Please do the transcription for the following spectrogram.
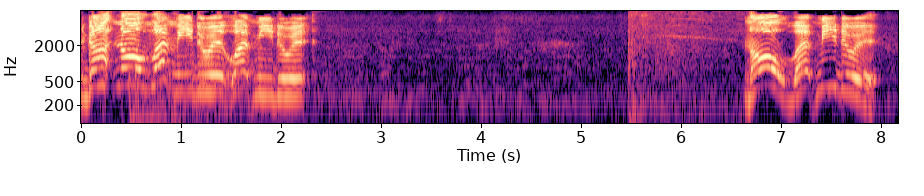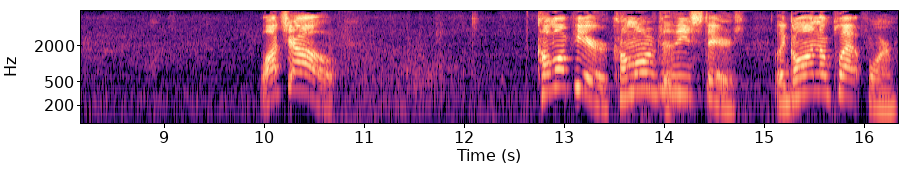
No. Let me do it. Let me do it. No, let me do it. Watch out. Come up here. Come over to these stairs. Like go on the platform.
